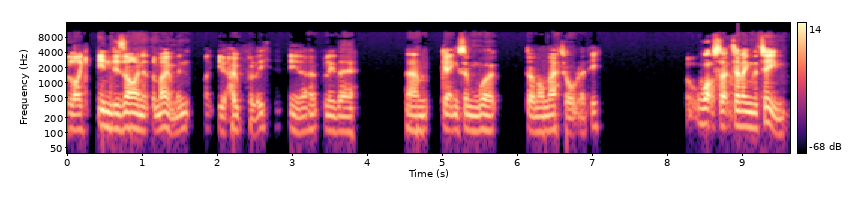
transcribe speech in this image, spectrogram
like in design at the moment. Like, yeah, hopefully, you know, hopefully they're um, getting some work done on that already. What's that telling the team?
